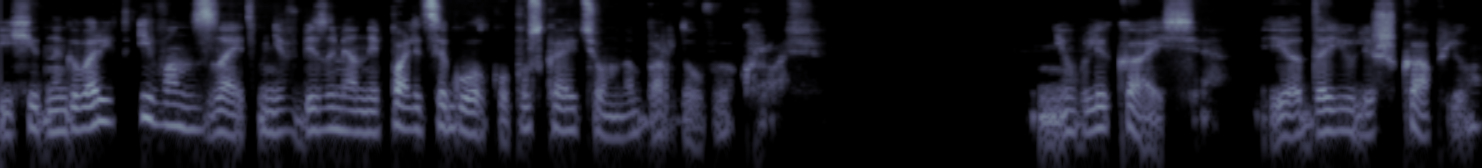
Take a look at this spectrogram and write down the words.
ехидно говорит и вонзает мне в безымянный палец иголку, пуская темно-бордовую кровь. «Не увлекайся. Я отдаю лишь каплю.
